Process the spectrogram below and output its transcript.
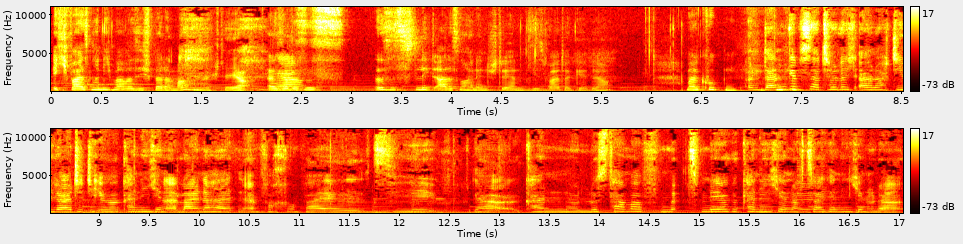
Ich weiß noch nicht mal, was ich später machen möchte, ja. Also Ja. das ist. Es liegt alles noch in den Sternen, wie es weitergeht, ja. Mal gucken. Und dann gibt es natürlich auch noch die Leute, die ihre Kaninchen alleine halten, einfach weil sie ja keine Lust haben auf mehrere Kaninchen, auf zwei Kaninchen oder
